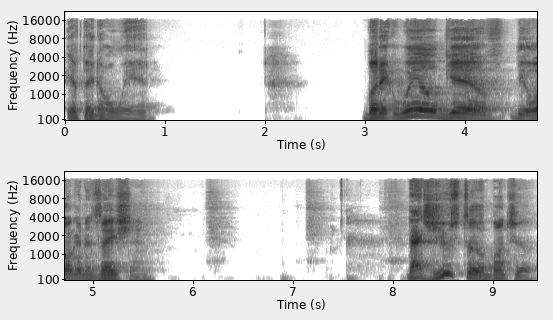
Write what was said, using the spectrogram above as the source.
if they don't win but it will give the organization that's used to a bunch of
